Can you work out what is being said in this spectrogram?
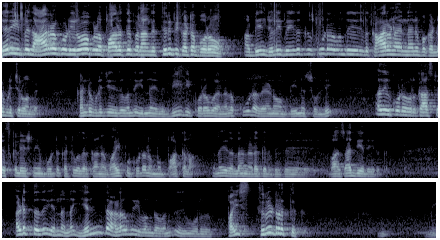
சரி இப்போ இந்த ஆறரை கோடி ரூபாக்குள்ள பாலத்தை இப்போ நாங்கள் திருப்பி கட்ட போகிறோம் அப்படின்னு சொல்லி இப்போ இதுக்கு கூட வந்து இது காரணம் என்னன்னு இப்போ கண்டுபிடிச்சிருவாங்க. கண்டுபிடிச்சி இது வந்து இன்னும் இது வீதி குறைவு அதனால் கூட வேணும் அப்படின்னு சொல்லி அது கூட ஒரு காஸ்ட் எஸ்கலேஷனையும் போட்டு கட்டுவதற்கான வாய்ப்பு கூட நம்ம பார்க்கலாம். ஏன்னா இதெல்லாம் நடக்கிறதுக்கு வா சாத்தியதை இருக்கு. அடுத்தது என்னென்னா எந்த அளவு இவங்க வந்து ஒரு பைஸ் திருடுறதுக்கு நீ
